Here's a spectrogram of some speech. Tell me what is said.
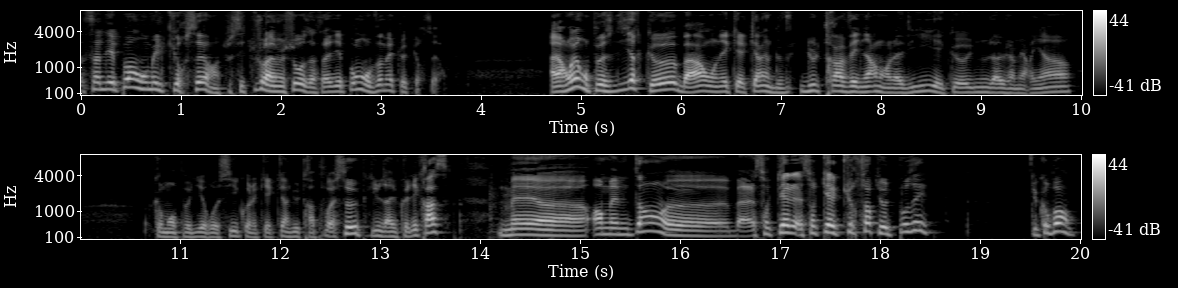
Ça dépend où on met le curseur, hein. c'est toujours la même chose, hein. ça dépend où on veut mettre le curseur. Alors oui, on peut se dire que bah on est quelqu'un d'ultra vénard dans la vie et qu'il nous arrive jamais rien, comme on peut dire aussi qu'on est quelqu'un d'ultra poisseux puis qu'il nous arrive que des crasses. Mais euh, en même temps, euh, bah, sur quel curseur tu veux te poser? Tu comprends?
